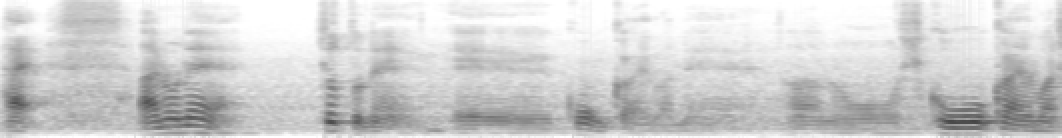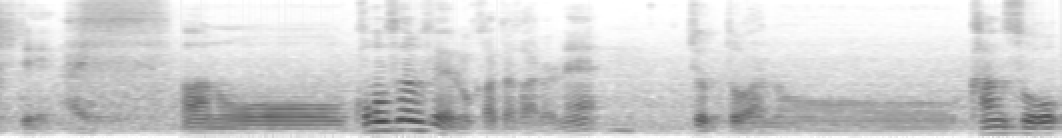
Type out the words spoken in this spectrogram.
はい。あのね、ちょっとね、えー今回はね、あの、趣向を変えまして、はい。あの、コンサル生の方からね、ちょっとあの、感想、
